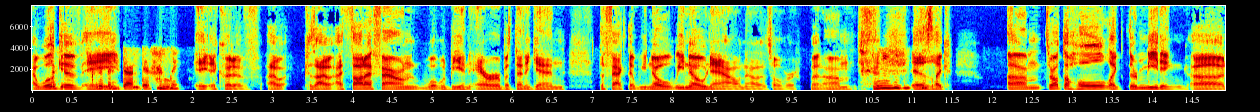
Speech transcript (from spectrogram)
I will give could have a done differently it, it could have I because I, I thought I found what would be an error, but then again, the fact that we know we know now now that it's over, but um, is like um throughout the whole like their meeting, uh,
